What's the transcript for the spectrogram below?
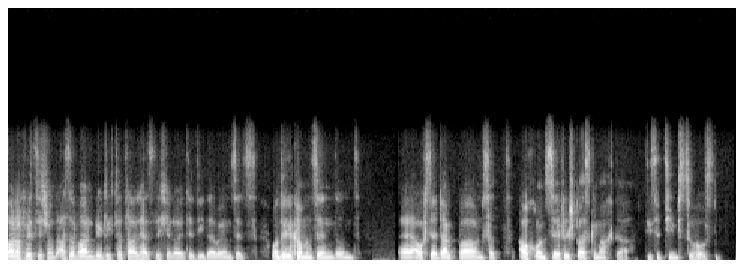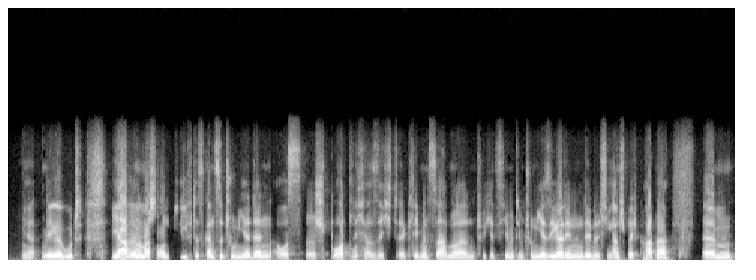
war noch witzig und also waren wirklich total herzliche Leute, die da bei uns jetzt untergekommen sind und äh, auch sehr dankbar und es hat auch uns sehr viel Spaß gemacht, da diese Teams zu hosten. Ja, mega gut. Ja, wenn wir mal schauen, wie lief das ganze Turnier denn aus äh, sportlicher Sicht? Äh, Clemens, da haben wir natürlich jetzt hier mit dem Turniersieger den, den richtigen Ansprechpartner. Ähm,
